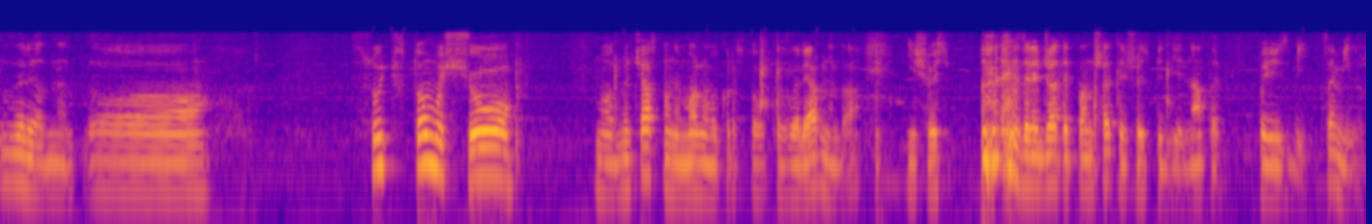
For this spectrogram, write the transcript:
зарядне. Суть в тому, що ну, одночасно не можна використовувати зарядне, да, і щось заряджати планшет і щось під'єднати по USB. Це мінус.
